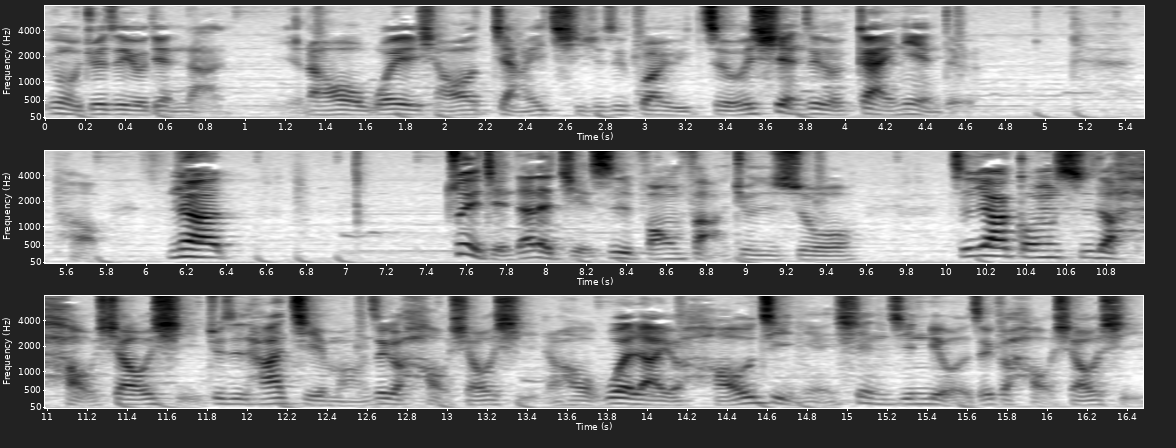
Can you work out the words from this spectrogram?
因为我觉得这有点难，然后我也想要讲一期就是关于折现这个概念的。好，那最简单的解释方法就是说。这家公司的好消息就是它解盲这个好消息，然后未来有好几年现金流的这个好消息，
